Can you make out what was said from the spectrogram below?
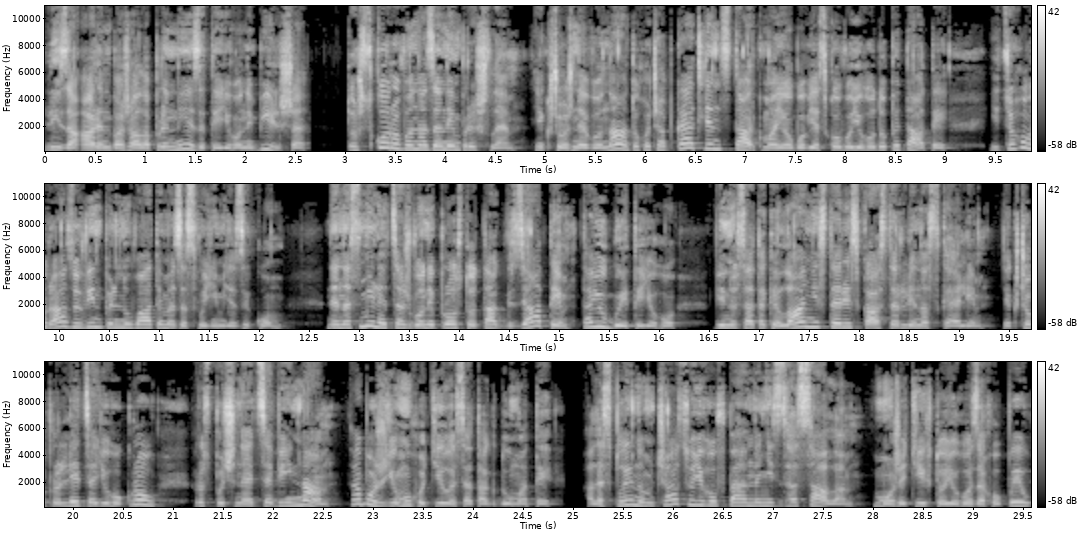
Ліза Арен бажала принизити його не більше. Тож скоро вона за ним пришле. Якщо ж не вона, то хоча б Кетлін Старк має обов'язково його допитати, і цього разу він пильнуватиме за своїм язиком. Не насміляться ж вони просто так взяти та й убити його. Він усе таки Ланністер із Кастерлі на скелі. Якщо пролється його кров, розпочнеться війна, або ж йому хотілося так думати. Але з плином часу його впевненість згасала. Може, ті, хто його захопив,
